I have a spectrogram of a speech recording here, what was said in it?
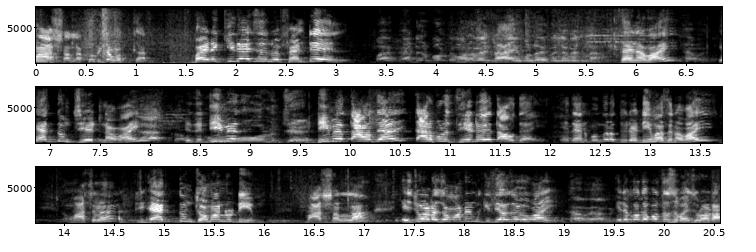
মাশাল্লাহ খুবই চমৎকার। বাইরে কি দিয়েছেন ফ্যান্টেল? ভাই ভাই অ্যাভেলেবেল না। তাই না ভাই? হ্যাঁ একদম জেড না ভাই। এই যে ডিমে ডিমে তাও দেয় তারপরে জেড হয়ে তাও দেয়। এই দেখেন বন্ধুরা দুইটা ডিম আছে না ভাই? মাসাল্লাহ একদম জমানো ডিম। মাশাল্লাহ। এই জোড়াটা জমানো ডিম কি দেওয়া যাবে ভাই? হ্যাঁ এটা কত বলতেছে ভাই জোড়াটা?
